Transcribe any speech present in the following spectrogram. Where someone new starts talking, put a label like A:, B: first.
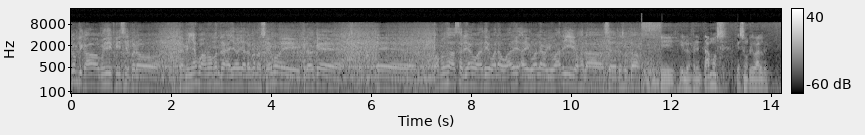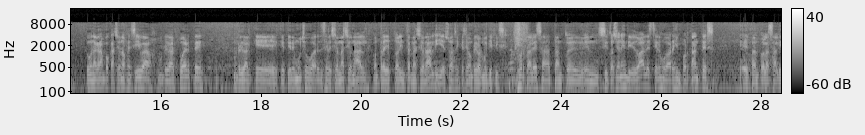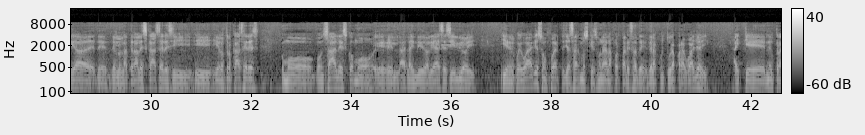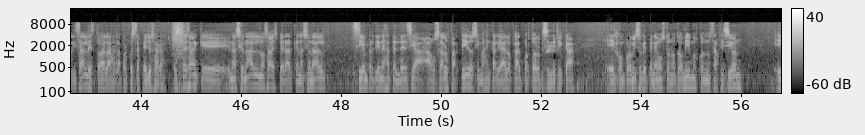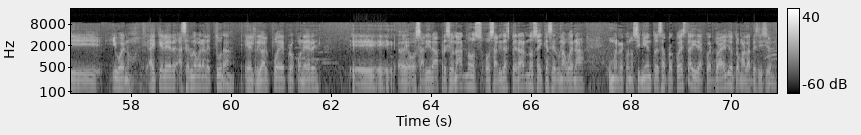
A: complicado, muy difícil, pero Femiña jugamos contra ellos, ya lo conocemos y creo que eh, vamos a salir a jugar de igual a igual, a igual, a igual y ojalá se dé el resultado.
B: Y, y lo enfrentamos, que es un rival con una gran vocación ofensiva, un rival fuerte, un rival que, que, tiene muchos jugadores de selección nacional con trayectoria internacional y eso hace que sea un rival muy difícil. Fortaleza, tanto en, en situaciones individuales, tienen jugadores importantes, eh, tanto la salida de, los laterales Cáceres y, el otro Cáceres, como González, como eh, la, la, individualidad de Cecilio y, en el juego aéreo son fuertes, ya sabemos que es una de las fortalezas de, la cultura paraguaya y hay que neutralizarles toda la, la, propuesta que ellos hagan. Ustedes saben que Nacional no sabe esperar, que Nacional siempre tiene esa tendencia a buscar los partidos y más en calidad de local por todo lo que significa el compromiso que tenemos con nosotros mismos, con nuestra afición. Y, bueno, hay que leer, hacer una buena lectura, el rival puede proponer eh, eh, o salir a presionarnos o salir a esperarnos, hay que hacer una buena, un buen reconocimiento de esa propuesta y de acuerdo a ello tomar las decisiones.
